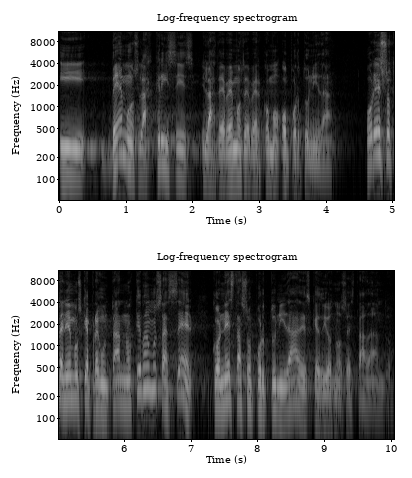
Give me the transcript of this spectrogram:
y vemos las crisis y las debemos de ver como oportunidad. Por eso tenemos que preguntarnos, ¿qué vamos a hacer con estas oportunidades que Dios nos está dando?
